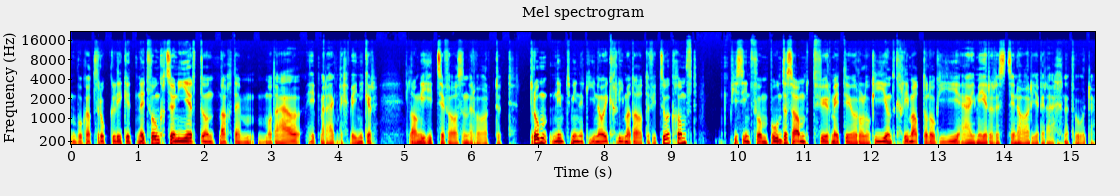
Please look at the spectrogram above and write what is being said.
wo gerade zurückliegen, nicht funktioniert. Und nach dem Modell hat man eigentlich weniger lange Hitzephasen erwartet. Darum nimmt Minergie neue Klimadaten für die Zukunft die sind vom Bundesamt für Meteorologie und Klimatologie auch in mehreren Szenarien berechnet worden.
